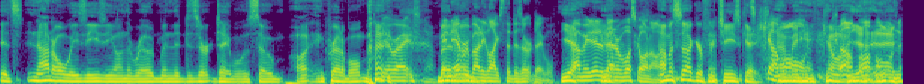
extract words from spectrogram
It's not always easy on the road when the dessert table is so uh, incredible. But Yeah, right. But, and um, everybody likes the dessert table. Yeah, I mean it doesn't yeah. matter what's going on. I'm a sucker for cheesecake. come I on, mean, come, on, yeah, on.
